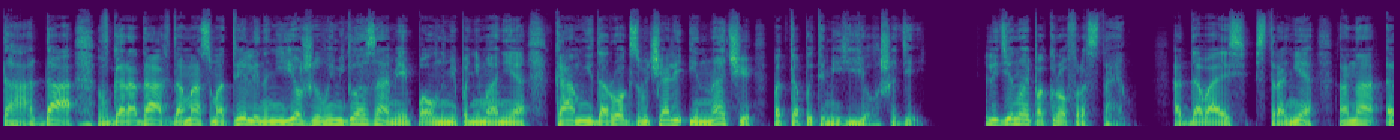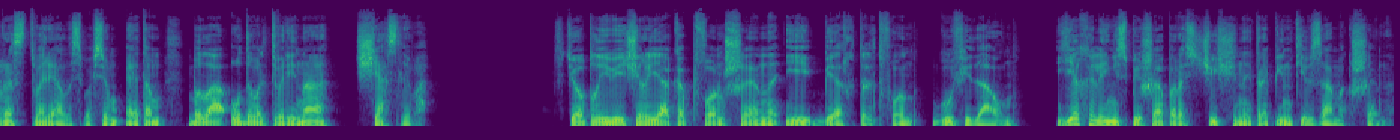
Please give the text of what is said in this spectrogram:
да, да, в городах дома смотрели на нее живыми глазами, полными понимания. Камни дорог звучали иначе под копытами ее лошадей. Ледяной покров растаял. Отдаваясь стране, она растворялась во всем этом, была удовлетворена, счастлива. В теплый вечер Якоб фон Шенна и Берхтольд фон Гуфидаун ехали не спеша по расчищенной тропинке в замок Шена.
